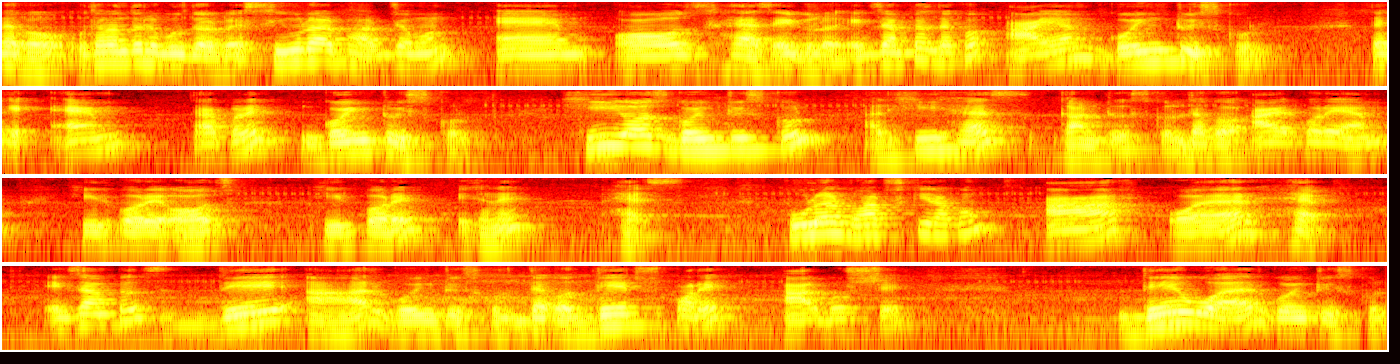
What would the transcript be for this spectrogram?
দেখো, উদাহরণ দিলে বুঝতে পারবে সিঙ্গুলার ভার্ব যেমন অ্যাম অজ হ্যাজ এগুলো। এক্সাম্পল দেখো I am going to school দেখে অ্যাম তারপরে going to school he was going to school আর he has gone to school দেখো আয়ের পরে অ্যাম হির পরে অজ হির পরে এখানে হ্যাজ পুলার ভার্বস কীরকম are were have examples they are going to school দেখো দের পরে আর বসছে। They were going to school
